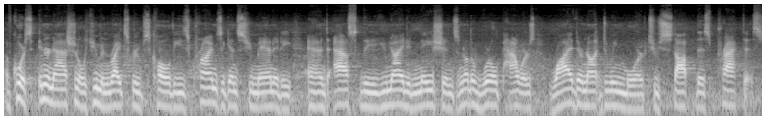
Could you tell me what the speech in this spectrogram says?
Of course, international human rights groups call these crimes against humanity and ask the United Nations and other world powers why they're not doing more to stop this practice.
